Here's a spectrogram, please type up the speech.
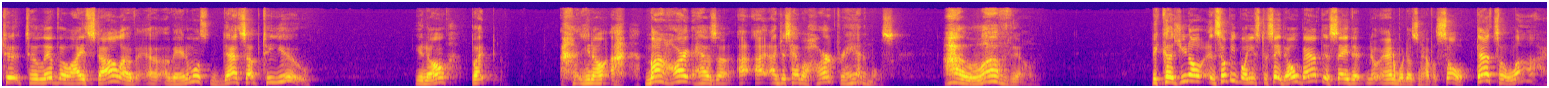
to, to live the lifestyle of, of animals, that's up to you. You know, but you know, my heart has a, I, I just have a heart for animals. I love them. Because, you know, and some people used to say, the old Baptists say that no animal doesn't have a soul. That's a lie.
